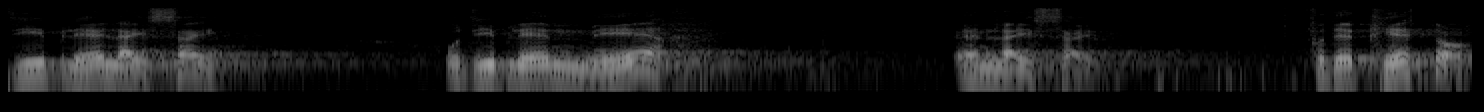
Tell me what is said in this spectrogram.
de ble lei seg, og de ble mer enn lei seg. For det Peter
